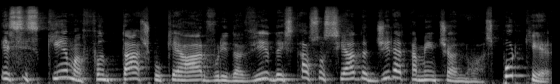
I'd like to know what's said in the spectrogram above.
esse esquema fantástico que é a árvore da vida está associada diretamente a nós. Por quê?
